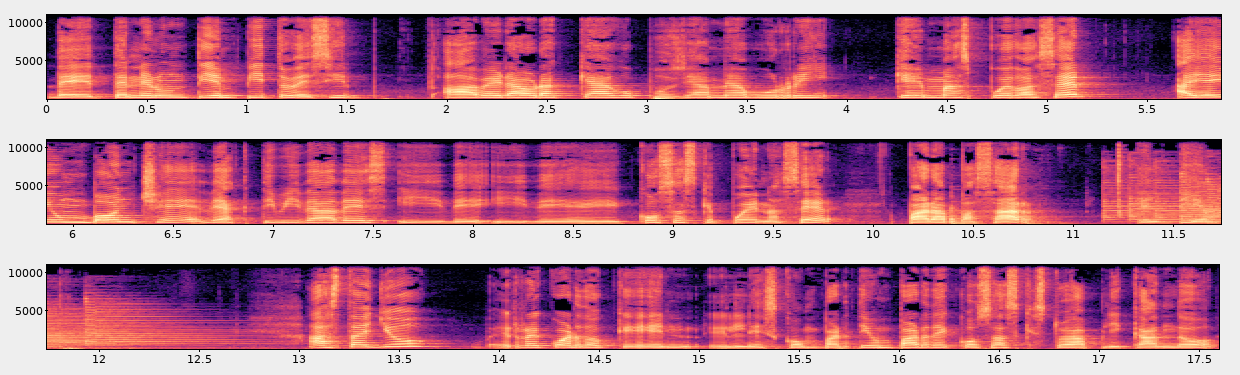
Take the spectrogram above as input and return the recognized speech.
de tener un tiempito y decir, a ver, ahora qué hago, pues ya me aburrí, ¿qué más puedo hacer? ahí hay un bonche de actividades y de, de cosas que pueden hacer para pasar el tiempo. Hasta yo recuerdo que les compartí un par de cosas que estoy aplicando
